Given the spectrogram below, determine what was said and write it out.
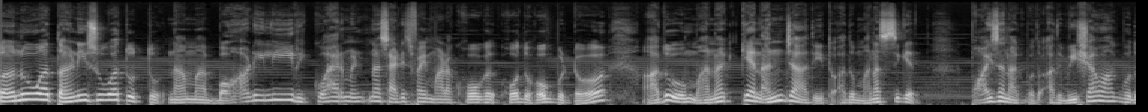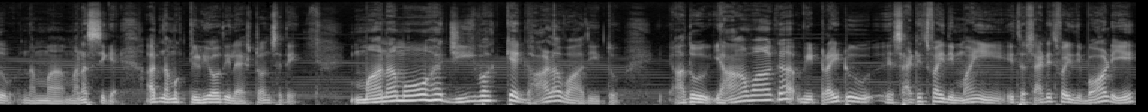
ತನುವ ತಣಿಸುವ ತುತ್ತು ನಮ್ಮ ಬಾಡಿಲಿ ರಿಕ್ವೈರ್ಮೆಂಟ್ನ ಸ್ಯಾಟಿಸ್ಫೈ ಮಾಡೋಕ್ಕೆ ಹೋಗ, ಹೋದು, ಹೋಗ್ಬಿಟ್ಟು ಅದು ಮನಕ್ಕೆ ನಂಜಾದೀತು. ಅದು ಮನಸ್ಸಿಗೆ ಪಾಯ್ಸನ್ ಆಗ್ಬೋದು. ಅದು ವಿಷವಾಗ್ಬೋದು ನಮ್ಮ ಮನಸ್ಸಿಗೆ. ಅದು ನಮಗೆ ತಿಳಿಯೋದಿಲ್ಲ ಎಷ್ಟೊಂದು ಸತಿ ಮನಮೋಹ ಜೀವಕ್ಕೆ ಗಾಳವಾದೀತು. ಅದು ಯಾವಾಗ we try to satisfy the ಮೈ ಇಟ್ಸ್ ಸ್ಯಾಟಿಸ್ಫೈ ದಿ ಬಾಡಿ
